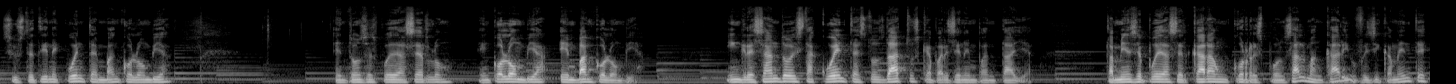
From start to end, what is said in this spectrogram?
si usted tiene cuenta en Bancolombia, entonces puede hacerlo en Colombia, en Bancolombia ingresando esta cuenta, estos datos que aparecen en pantalla. También se puede acercar a un corresponsal bancario físicamente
